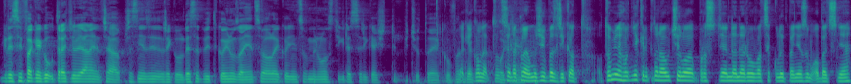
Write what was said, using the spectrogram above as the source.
kde si fakt jako utratil, já nevím, třeba přesně si řekl 10 bitcoinů za něco, ale jako něco v minulosti, kde si říkáš, ty pičo, to je jako fakt Tak jako ne, to hodně. se takhle nemůžeš vůbec říkat. A to mě hodně krypto naučilo prostě nenervovat se kvůli penězům obecně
